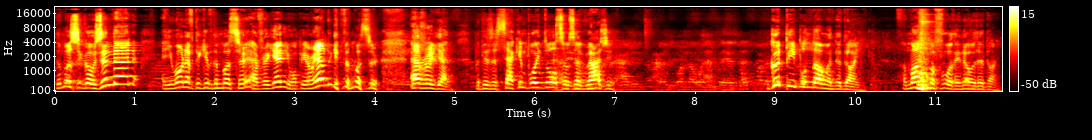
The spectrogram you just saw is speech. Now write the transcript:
the Musar goes in then, and you won't have to give the Musar ever again. You won't be around to give the Musar ever again. But there's a second point also, Rashi. Good people know when they're dying. A month before they know they're dying.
